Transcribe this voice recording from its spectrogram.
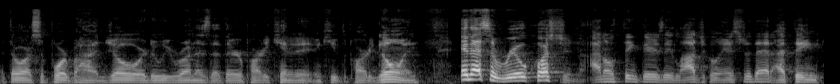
And throw our support behind Joe, or do we run as that third party candidate and keep the party going? And that's a real question. I don't think there's a logical answer to that. I think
